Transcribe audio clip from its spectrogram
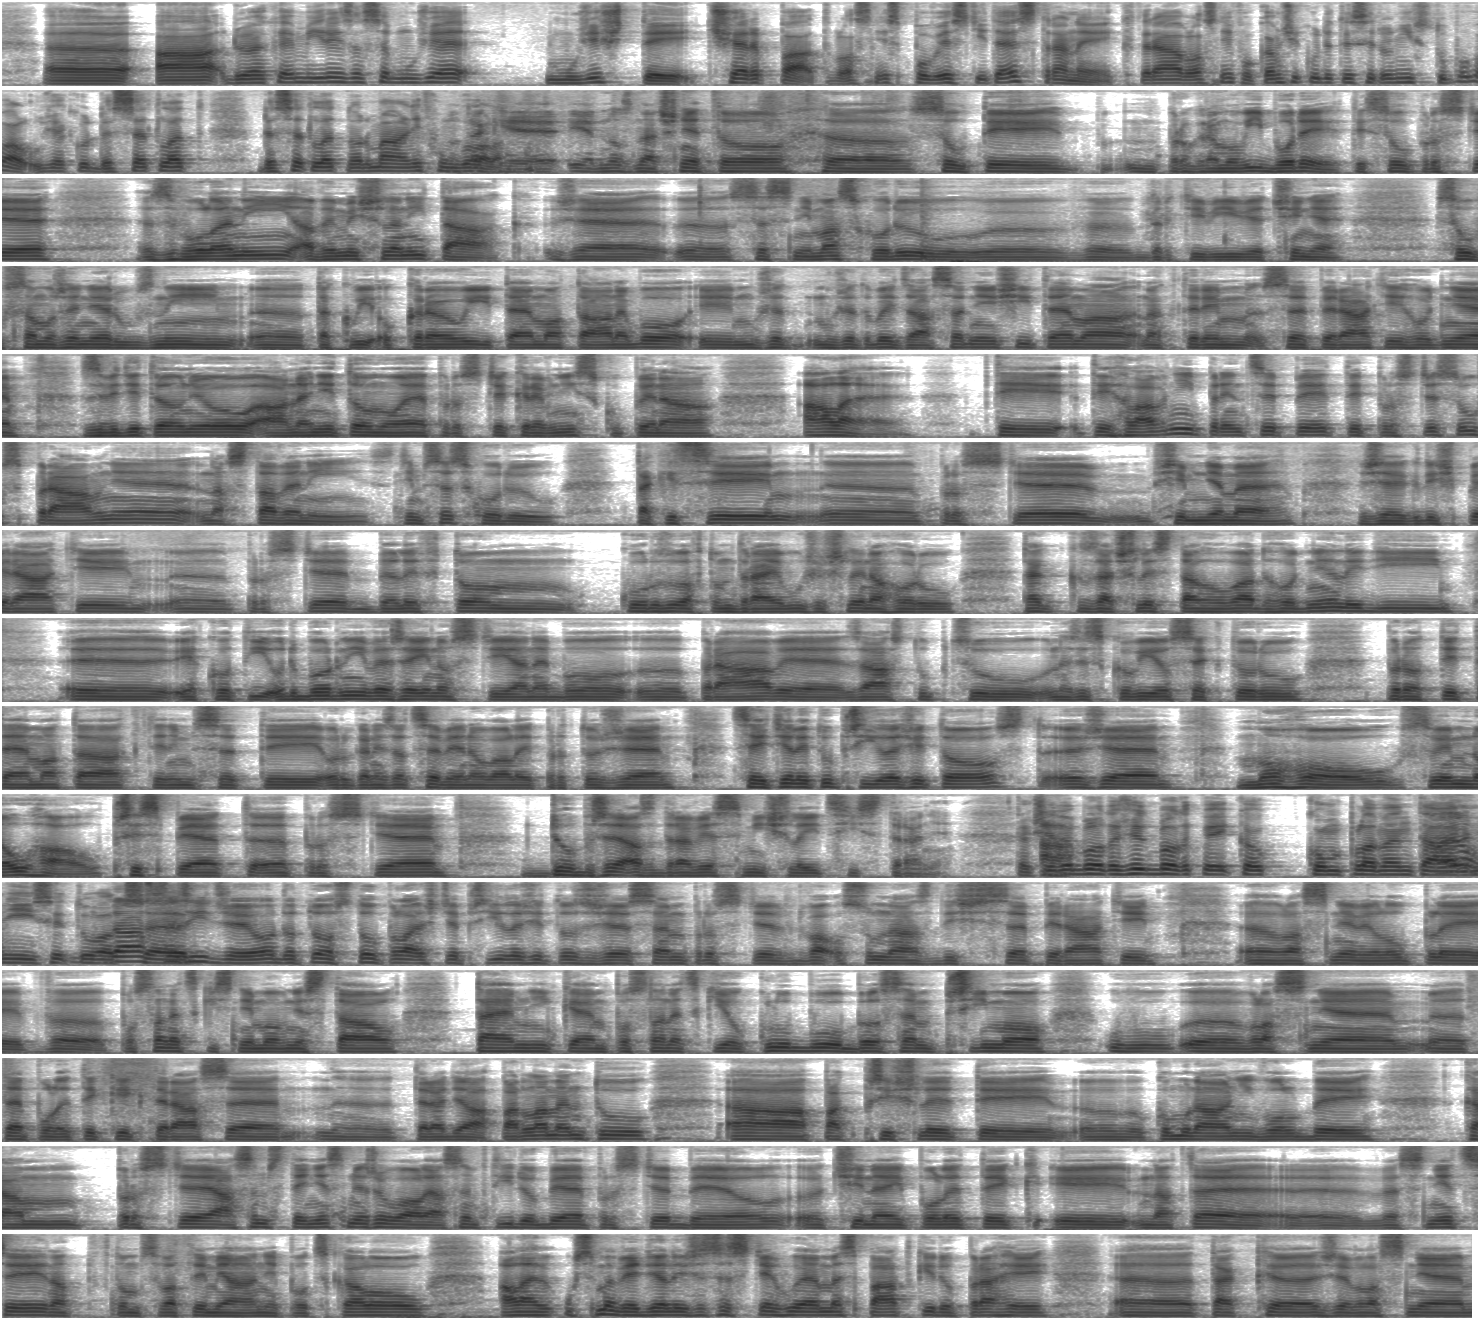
a do jaké míry zase může můžeš ty čerpat vlastně z pověsti té strany, která vlastně v okamžiku, kdy ty si do ní vstupoval, už jako deset let, deset let normálně fungovala. No tak je, jednoznačně to uh, jsou ty programové body, ty jsou prostě zvolený a vymyšlený tak, že uh, se s nima shodu uh, v drtivý většině. Uh, jsou samozřejmě různý e, takový okrajový témata, nebo i může, může to být zásadnější téma, na kterým se Piráti hodně zviditelňují a není to moje prostě krevní skupina, ale ty, ty hlavní principy, ty prostě jsou správně nastavený, s tím se shoduju. Taky si e, prostě všimněme, že když Piráti e, prostě byli v tom kurzu a v tom driveu, že šli nahoru, tak začali stahovat hodně lidí jako té odborné veřejnosti, anebo právě zástupců neziskového sektoru pro ty témata, kterým se ty organizace věnovaly, protože cítili tu příležitost, že mohou svým know-how přispět prostě dobře a zdravě smýšlející straně. Takže a, to bylo, takže to bylo takový jako komplementární jo, situace. Dá se říct, že jo, do toho vstoupila ještě příležitost, že jsem prostě v 2018, když se Piráti eh, vlastně vyloupli v poslanecký sněmovně, stal tajemníkem poslaneckého klubu, byl jsem přímo u eh, vlastně eh, té politiky, která se teda dělá parlamentu a pak přišly ty komunální volby, kam prostě já jsem stejně směřoval, já jsem v té době prostě byl eh, činej politik i na té eh, vesnici, na, v tom svatém Jáně pod skalou, ale už jsme věděli, že se stěhujeme zpátky do Prahy, eh, takže vlastně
